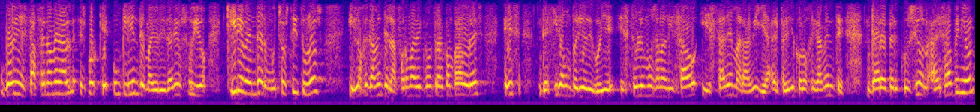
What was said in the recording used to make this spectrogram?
Boeing está fenomenal es porque un cliente mayoritario suyo quiere vender muchos títulos y lógicamente la forma de encontrar compradores es decir a un periódico, oye, esto lo hemos analizado y está de maravilla. El periódico lógicamente da repercusión a esa opinión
